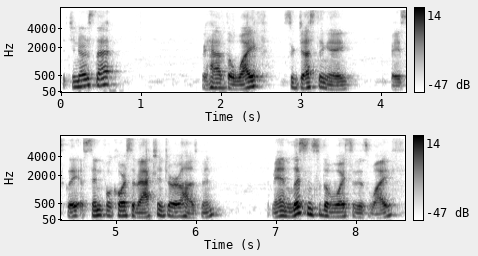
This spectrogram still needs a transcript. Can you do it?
Did you notice that? We have the wife suggesting a basically a sinful course of action to her husband. The man listens to the voice of his wife,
